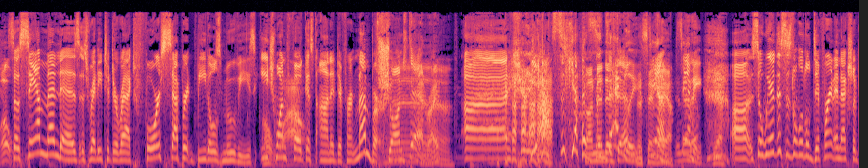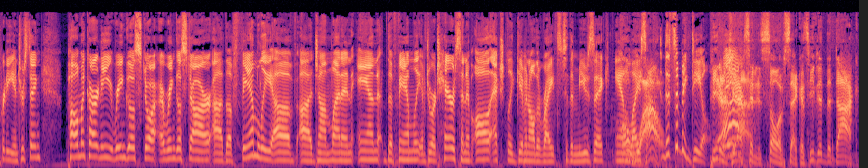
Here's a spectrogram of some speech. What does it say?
Whoa. So Sam Mendes is ready to direct four separate Beatles movies, each Oh, one wow. focused on a different member. Shawn's dad, right? Uh, yes, yes, Shawn Mendes' dad? exactly. The same yeah, yeah. Sammy. Yeah. Uh, so where this is a little different and actually pretty interesting. Paul McCartney, Ringo Starr, uh, Ringo Starr, uh, the family of uh, John Lennon, and the family of George Harrison have all actually given all the rights to the music and Oh, license. wow. That's a big deal. Peter Yeah. Jackson is so upset because he did the doc.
